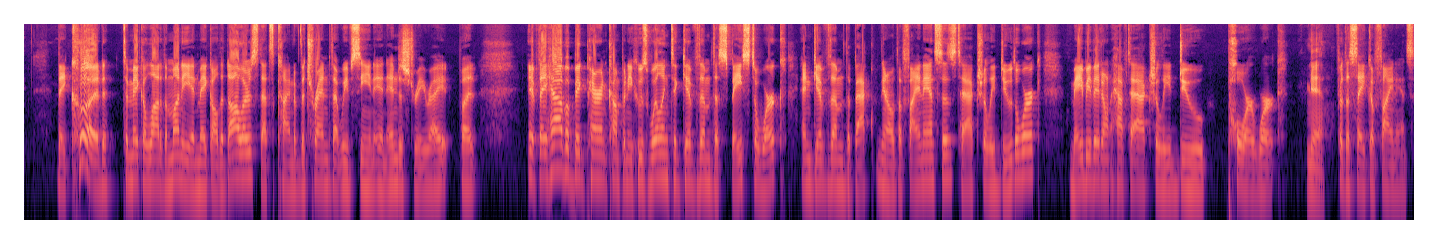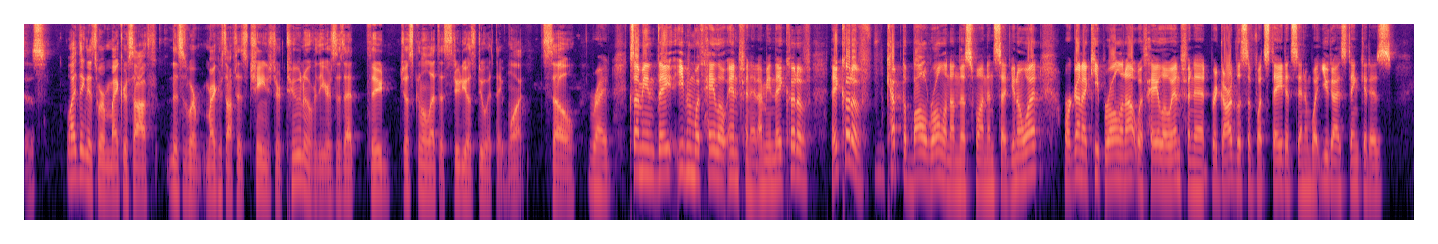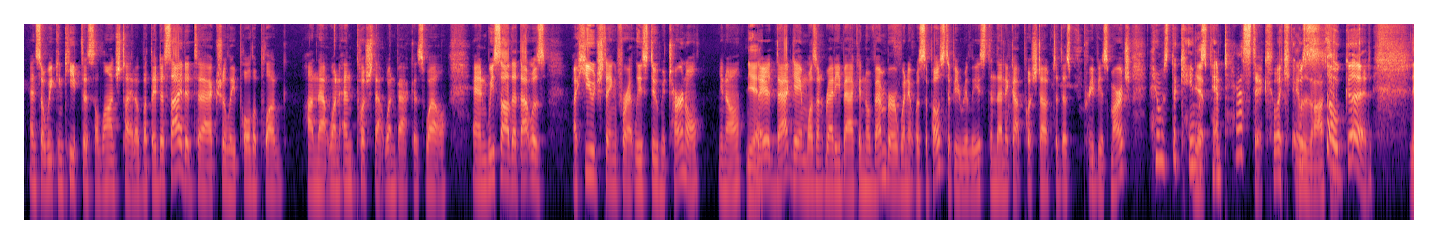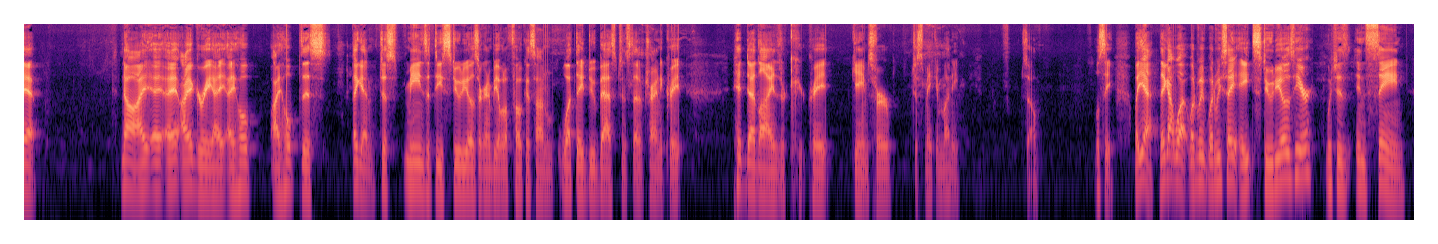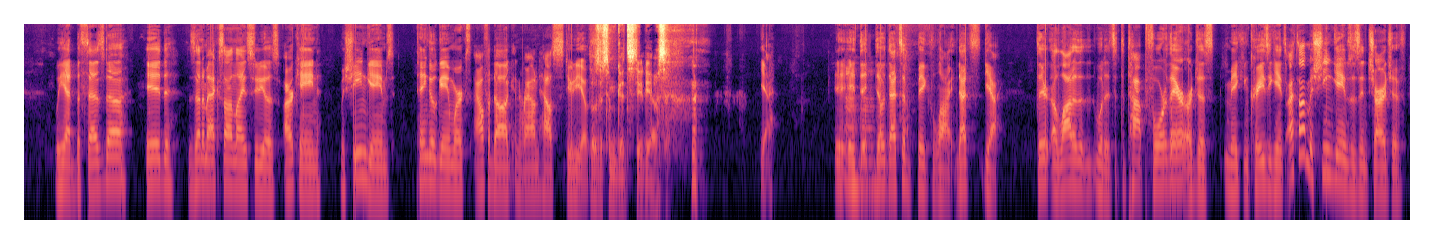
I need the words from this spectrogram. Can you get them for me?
they could to make a lot of the money and make all the dollars. That's kind of the trend that we've seen in industry, right? But if they have a big parent company who's willing to give them the space to work and give them the back, you know, the finances to actually do the work, maybe they don't have to actually do poor work yeah. for the sake of finances. Well, I think that's where Microsoft. This is where Microsoft has changed their tune over the years. Is that they're just going to let the studios do what they want. So Right. Cuz I mean they even with Halo Infinite, I mean they could have they could have kept the ball rolling on this one and said, "You know what? We're going to keep rolling out with Halo Infinite regardless of what state it's in and what you guys think it is." And so we can keep this a launch title, but they decided to actually pull the plug on that one and push that one back as well. And we saw that that was a huge thing for at least Doom Eternal. You know, Yeah. They- that game wasn't ready back in November when it was supposed to be released, and then it got pushed out to this previous March. And it was the game was fantastic. Like it, It was, was awesome. so good. Yeah. No, I I, I- I agree. I, I hope I hope this again just means that these studios are going to be able to focus on what they do best instead of trying to create hit deadlines or c- create games for just making money. So we'll see. But yeah, they got what? What we what we say? Eight studios here, which is insane. We had Bethesda, id, ZeniMax Online Studios, Arcane, Machine Games, Tango GameWorks, Alpha Dog, and Roundhouse Studios. Those are some good studios. Yeah, it, it- Uh-huh. th- that's a big line. That's yeah. There a lot of the, what is it? The top four there are just making crazy games. I thought Machine Games was in charge of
